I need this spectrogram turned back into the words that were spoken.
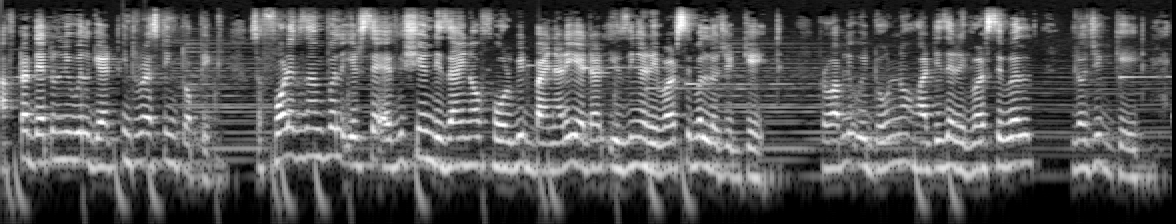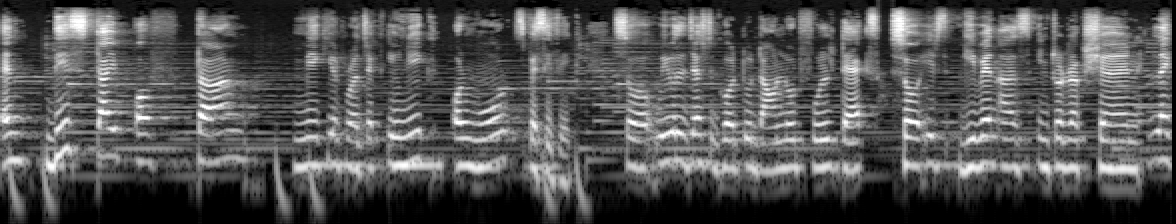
After that only we'll get interesting topic. So for example it's a efficient design of 4-bit binary adder using a reversible logic gate. Probably we don't know what is a reversible logic gate. And this type of term make your project unique or more specific so we will just go to download full text. So it's given us introduction. Like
